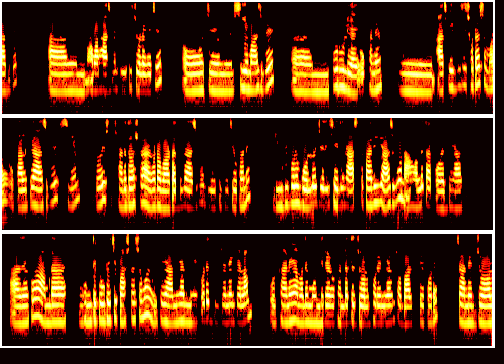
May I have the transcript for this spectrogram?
লাগবে। আর আমার হাজব্যান্ড ডিউটি চলে গেছে। ও হচ্ছে সিএম আসবে পুরুলিয়ায় ওখানে। আজকে গেছি ছটার সময়, ও কালকে আসবে সিএম ওই সাড়ে দশটা, এগারোটা, বারোটার দিকে আসবে, ডিউটি গেছি ওখানে। ডিউটি করে বলল যদি সেদিন আসতে পারি, আসব, না হলে তার পরের দিন আসব। আর দেখো আমরা ঘুম থেকে উঠেছি পাঁচটার সময়, উঠে আমি আর মেয়ে করে দুজনে গেলাম। ওখানে আমাদের মন্দিরের ওখানটাতে জল ভরে নিলাম সব বালতিতে করে। চানের জল,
